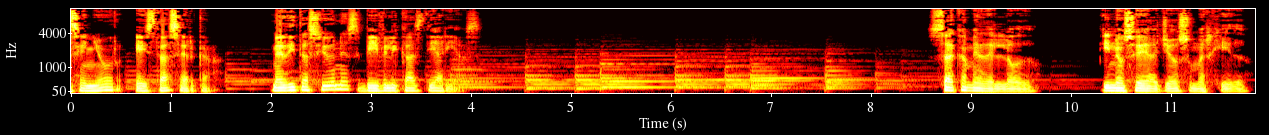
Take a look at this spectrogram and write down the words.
Señor está cerca. Meditaciones bíblicas diarias. Sácame del lodo, y no sea yo sumergido.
